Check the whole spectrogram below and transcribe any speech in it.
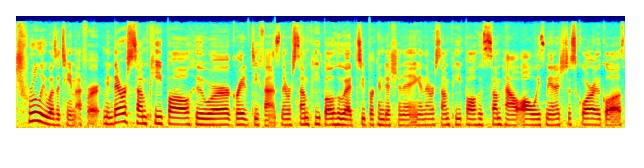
truly was a team effort. I mean, there were some people who were great at defense, and there were some people who had super conditioning, and there were some people who somehow always managed to score the goals.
